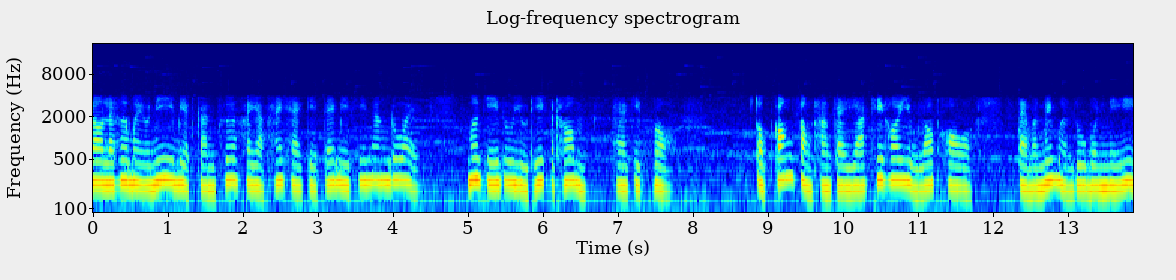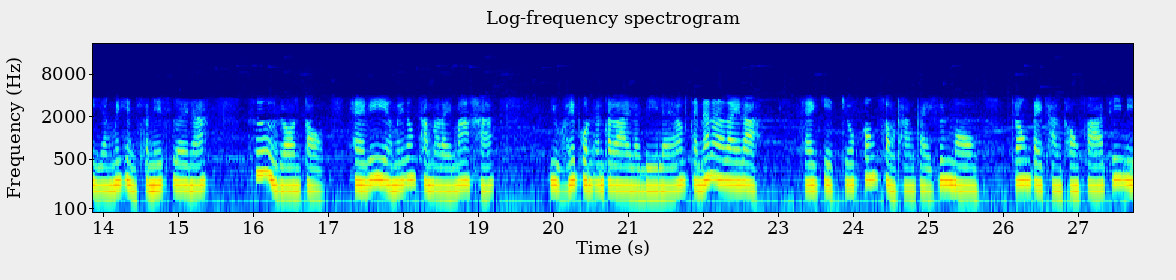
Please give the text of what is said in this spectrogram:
รอนและเฮอร์ไมโอนี่เบียดกันเพื่อขยับให้แฮร์กิตได้มีที่นั่งด้วย เมื่อกี้ดูอยู่ที่กระท่อม แฮร์กิตบอก ตบกล้องส่องทางไกลยักษ์ที่ห้อยอยู่รอบคอ แต่มันไม่เหมือนดูบนนี้ยังไม่เห็นสนิสเลยนะฮึ่รอนตอบ แฮร์รี่ยังไม่ต้องทำอะไรมากคะ อยู่ให้พ้นอันตรายละดีแล้ว แต่นั่นอะไรล่ะแฮกิตยกกล้องส่องทางไกลขึ้นมอง จ้องไปทางท้องฟ้าที่มี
